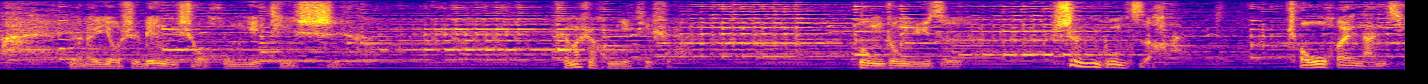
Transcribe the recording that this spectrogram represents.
唉，原来又是另一首红叶题诗啊。什么是红叶题诗？宫中女子深宫自寒，愁怀难解。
